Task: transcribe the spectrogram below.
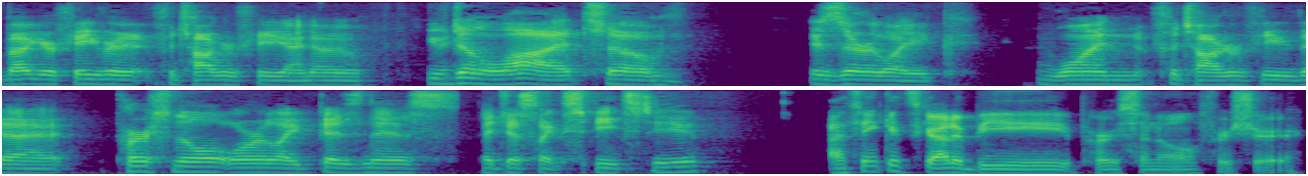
about your favorite photography. I know you've done a lot, so mm-hmm. Is there like one photography that personal or like business that just like speaks to you? I think it's got to be personal for sure.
